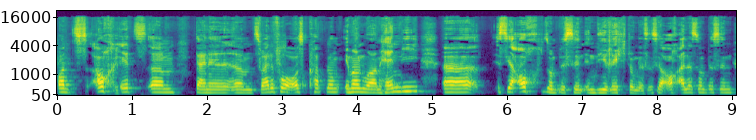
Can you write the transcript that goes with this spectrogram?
und auch jetzt ähm, deine ähm, zweite Vorauskopplung immer nur am Handy äh, ist ja auch so ein bisschen in die Richtung. Es ist ja auch alles so ein bisschen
